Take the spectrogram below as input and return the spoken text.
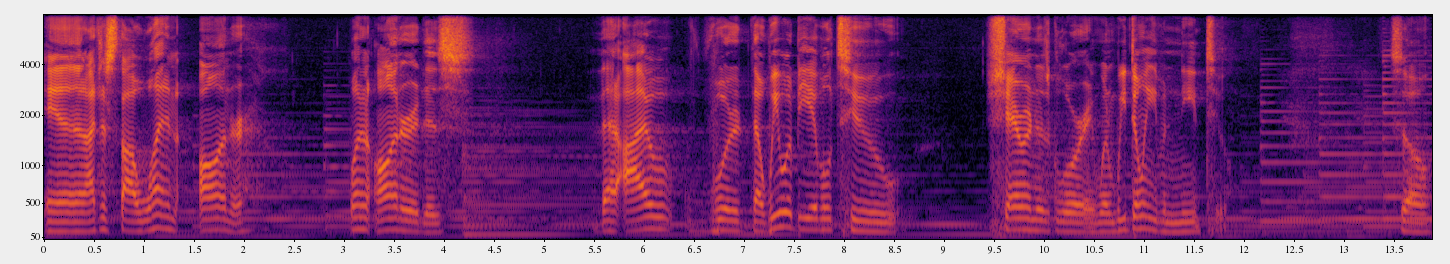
and i just thought what an honor what an honor it is that i would that we would be able to share in his glory when we don't even need to. So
